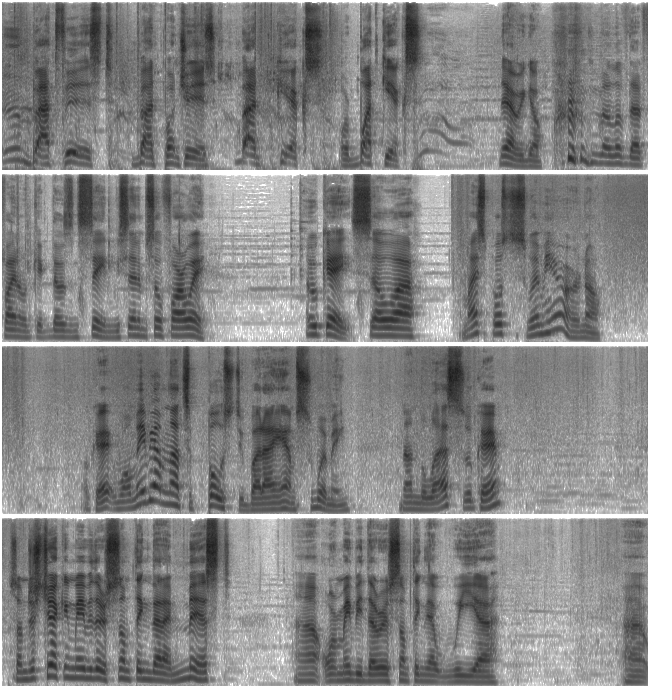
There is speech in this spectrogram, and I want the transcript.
Bat fist. bad punches. bad kicks. Or butt kicks. There we go. I love that final kick. That was insane. We sent him so far away. Okay, so, uh... Am I supposed to swim here or no? Okay, well, maybe I'm not supposed to, but I am swimming. Nonetheless, okay. So I'm just checking maybe there's something that I missed. Uh, or maybe there is something that we uh, uh,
